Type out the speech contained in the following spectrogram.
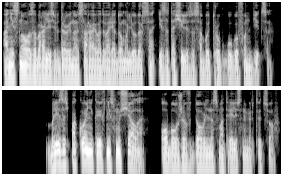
Они снова забрались в дровяной сарай во дворе дома Людерса и затащили за собой труп Гуго фон Дица. Близость покойника их не смущала, оба уже вдоволь насмотрелись на мертвецов.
